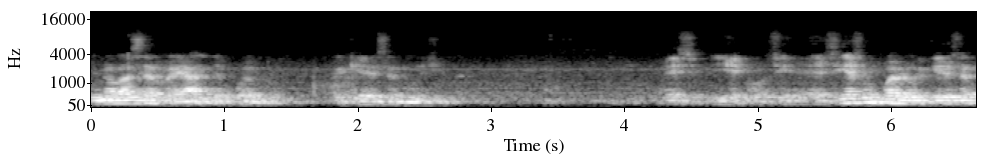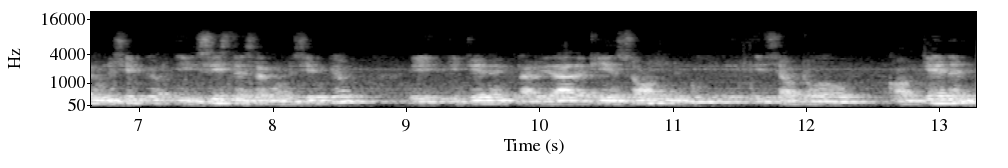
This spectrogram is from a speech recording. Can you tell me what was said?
una base real de pueblo que quiere ser municipio. Es, y, si, es un pueblo que quiere ser municipio, insiste en ser municipio, y, tienen claridad de quién son y, se autocontienen,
